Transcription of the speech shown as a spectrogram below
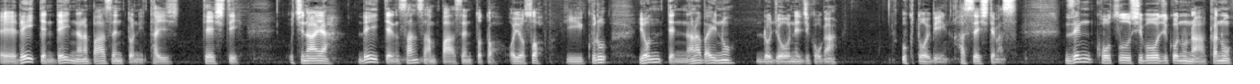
えー、0.07%に対してしてうちなや0.33%とおよそイークル4.7倍の路上寝事故がウクトイ便発生してます。全交通死亡事故の中の、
